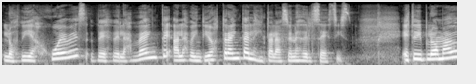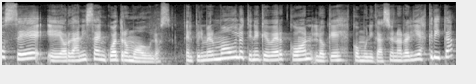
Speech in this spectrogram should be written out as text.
los días jueves desde las 20 a las 22.30 en las instalaciones del CESIS. Este diplomado se eh, organiza en cuatro módulos. El primer módulo tiene que ver con lo que es comunicación oral y escrita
